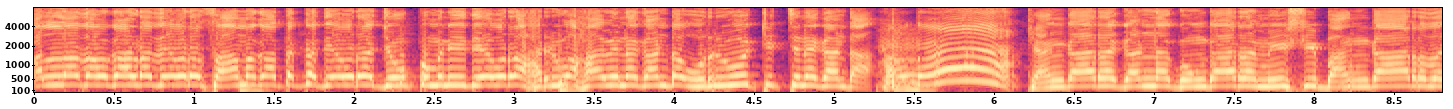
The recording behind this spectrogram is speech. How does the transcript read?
ಅಲ್ಲದವಗಾಡ ದೇವರ ಸಾಮಗಾತಕ ದೇವರ ಜೋಕುಮನಿ ದೇವರ ಹರಿವು ಹಾವಿನ ಗಂಡ ಉರಿವು ಕಿಚ್ಚನ ಗಂಡ. ಹೌದಾ. ಕೆಂಗಾರ ಗಣ್ಣ ಗುಂಗಾರ ಮೀಸಿ ಬಂಗಾರದ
